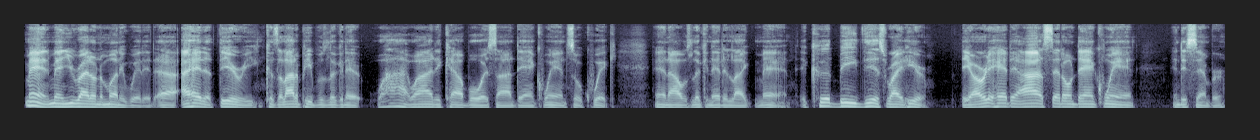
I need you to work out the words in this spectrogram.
man, man, you're right on the money with it. Uh, I had a theory because a lot of people was looking at why why did Cowboys sign Dan Quinn so quick, and I was looking at it like, man, it could be this right here. They already had their eyes set on Dan Quinn in December.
